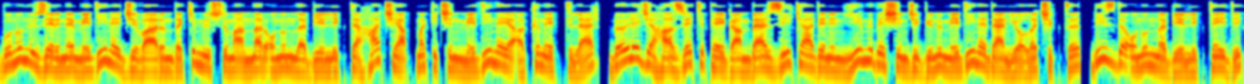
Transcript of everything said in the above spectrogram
bunun üzerine Medine civarındaki Müslümanlar onunla birlikte haç yapmak için Medine'ye akın ettiler, böylece Hazreti Peygamber Zilkade'nin 25. günü Medine'den yola çıktı, biz de de onunla birlikteydik,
